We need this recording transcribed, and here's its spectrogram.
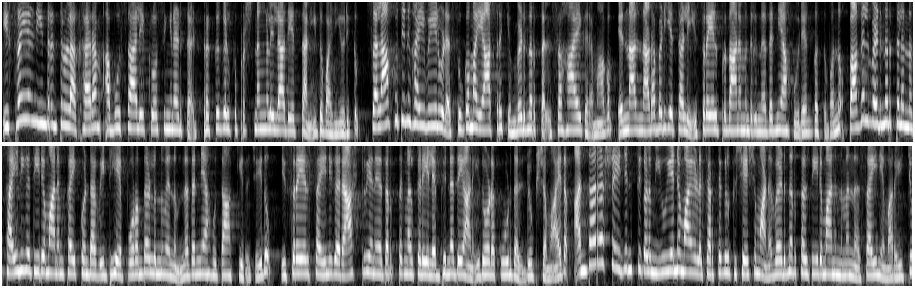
ഇസ്രായേൽ നിയന്ത്രണത്തിലുള്ള ഖരം അബുസാലി ക്രോസിംഗിനടുത്ത് ട്രക്കുകൾക്ക് പ്രശ്നങ്ങളില്ലാതെ എത്താൻ ഇത് വഴിയൊരുക്കും. സലാഹുദ്ദീൻ ഹൈവേയിലൂടെ സുഗമ യാത്രയ്ക്കും വെടിനിർത്തൽ സഹായകരമാകും. എന്നാൽ നടപടിയെ തള്ളി ഇസ്രായേൽ പ്രധാനമന്ത്രി നെതന്യാഹു രംഗത്തു വന്നു. പകൽ വെടിനിർത്തൽ എന്ന സൈനിക തീരുമാനം കൈക്കൊണ്ട വിധിയെ പുറന്തള്ളുന്നുവെന്നും നെതന്യാഹു താക്കീത് ചെയ്തു. ഇസ്രായേൽ സൈനിക രാഷ്ട്രീയ നേതൃത്വങ്ങൾക്കിടയിലെ ഭിന്നതയാണ് ഇതോടെ കൂടുതൽ രൂക്ഷമായത്. അന്താരാഷ്ട്ര ഏജൻസികളും യു എന്നുമായുള്ള ചർച്ചകൾക്ക് ശേഷമാണ് വെടിനിർത്തൽ തീരുമാനമെന്ന് സൈന്യം അറിയിച്ചു.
